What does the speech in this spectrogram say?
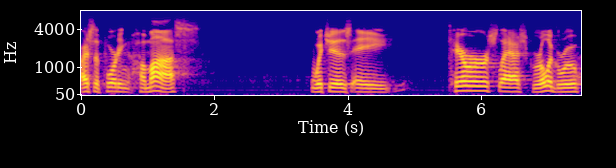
are supporting Hamas, which is a terror slash guerrilla group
